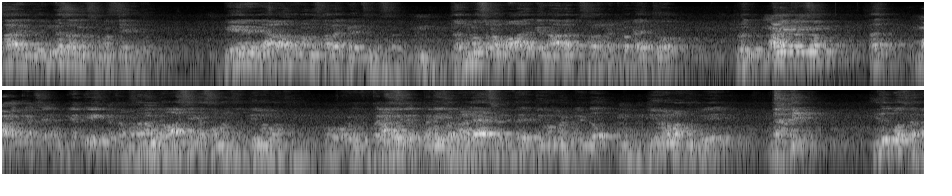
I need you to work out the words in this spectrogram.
ಸರ್ ಇದು ಹಿಂಗೆ ಸರ್ ನನ್ನ ಸಮಸ್ಯೆ ಆಗಿದ್ದು ಬೇರೆ ಯಾರು ನಾನು ಸಾಲ ಕೇಳ್ತಿಲ್ಲ ಸರ್. ಹ್ಮ್. ಧರ್ಮಸ್ಥಳ ವಾರಕ್ಕೆ ನಾಲ್ಕು ಸಾವಿರ ಕಟ್ಟಬೇಕಾಯ್ತು ಮಾಡಿ ಕೆಲಸ? ಸರ್. ಮಾಡೋ ಕೆಲಸ ಹೇಗೆ ಕೆಲಸ ಸರ್, ಮಾಡ್ತಾರೆ? ನಮ್ದು ಆಸೆ ಕೆಲಸ ಮಾಡ್ತಾರೆ ಜೀವನ ಮಾಡ್ತೀವಿ. ಓ ಇದು ತಡೆಯೋದೆ, ತಡೆಯೋದೆ. ಹಳೆ ಆಸೆ ಇದ್ರೆ ಜೀವನ ಮಾಡ್ಕೊಂಡು ಹ್ಮ್. ಜೀವನ ಮಾಡ್ತಿದ್ವಿ. ಇದಕ್ಕೋಸ್ಕರ.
